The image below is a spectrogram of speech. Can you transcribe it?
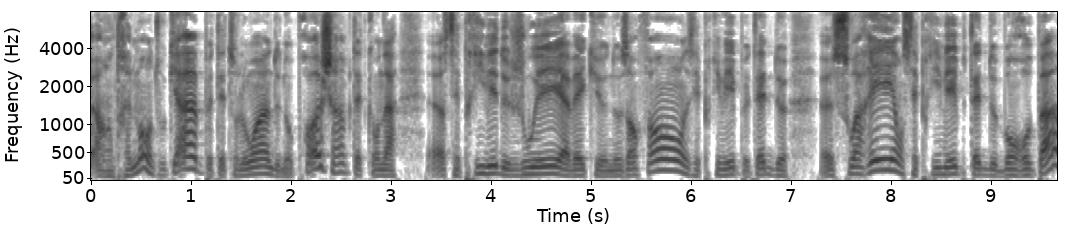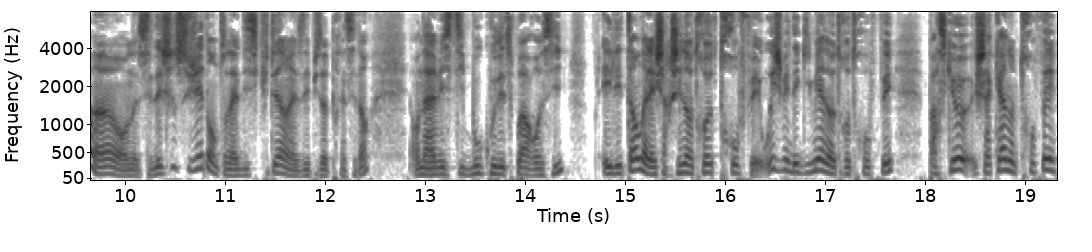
euh, en entraînement en tout cas, peut-être loin de nos proches, hein, peut-être qu'on a euh, s'est privé de jouer avec euh, nos enfants, on s'est privé peut-être de soirées, on s'est privé peut-être de bons repas. Hein. C'est des sujets dont on a discuté dans les épisodes précédents. On a investi beaucoup d'espoir aussi. Et il est temps d'aller chercher notre trophée. Oui, je mets des guillemets à notre trophée parce que chacun a notre trophée.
